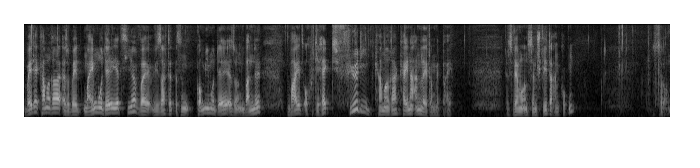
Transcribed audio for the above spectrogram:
bei der Kamera, also bei meinem Modell jetzt hier, weil wie gesagt, das ist ein Kombimodell, also ein Bundle, war jetzt auch direkt für die Kamera keine Anleitung mit bei. Das werden wir uns dann später angucken. So,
